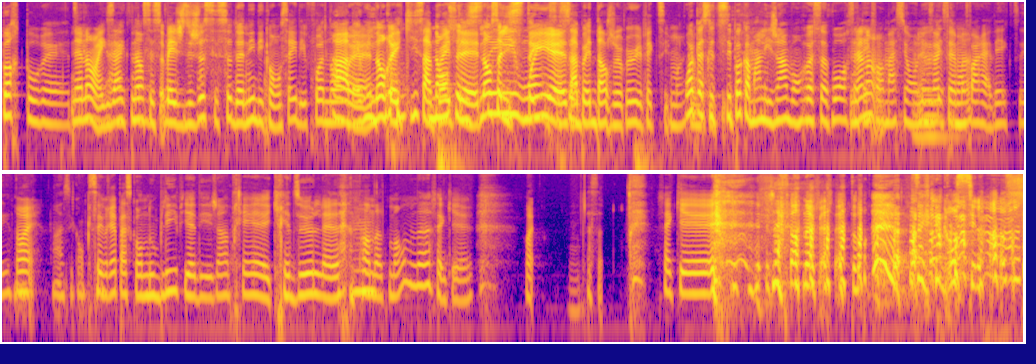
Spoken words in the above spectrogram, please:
porte pour euh, Non, non, exact. Non, c'est ça. Ben, je dis juste, c'est ça, donner des conseils, des fois non, Ah, ben euh, oui. non requis, ça Non peut être euh, non sollicité, ouais, euh, ça. ça. peut être dangereux, effectivement. Ouais, comme parce que tu sais pas comment les gens vont recevoir cette information-là, qu'est-ce qu'ils vont faire avec, tu sais. Ouais, c'est compliqué. c'est vrai parce qu'on oublie, puis il y a des gens très euh, crédules euh, Mm. dans notre monde, là. Fait que, c'est ça. Fait que, on a fait le tour. c'est un gros silence.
